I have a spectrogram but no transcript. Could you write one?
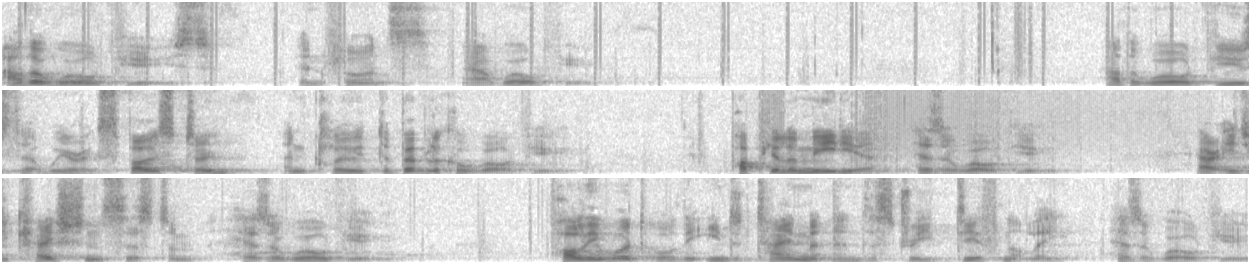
Other worldviews influence our worldview. Other worldviews that we're exposed to include the biblical worldview. Popular media has a worldview. Our education system has a worldview. Hollywood or the entertainment industry definitely has a worldview.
